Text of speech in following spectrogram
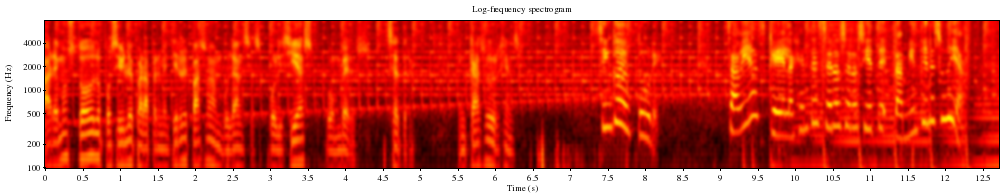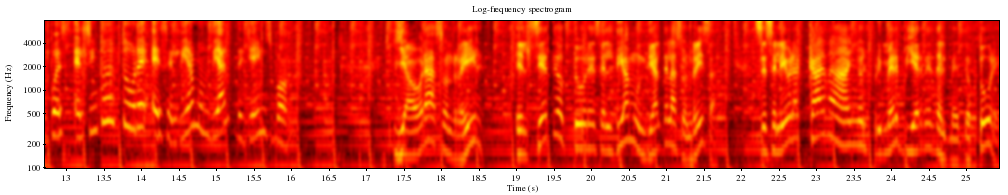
Haremos todo lo posible para permitir el paso de ambulancias, policías, bomberos, etc. en caso de urgencia. 5 de octubre. ¿Sabías que el agente 007 también tiene su día? Pues el 5 de octubre es el Día Mundial de James Bond. Y ahora a sonreír. El 7 de octubre es el Día Mundial de la Sonrisa. Se celebra cada año el primer viernes del mes de octubre.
